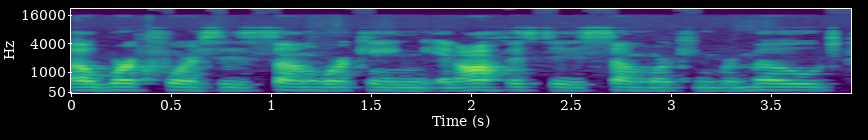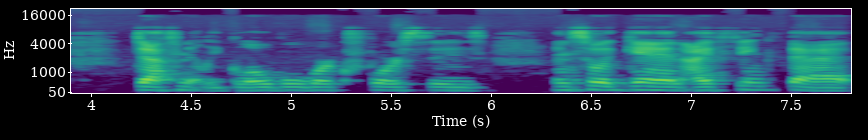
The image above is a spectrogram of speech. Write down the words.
uh, workforces, some working in offices, some working remote, definitely global workforces. And so, again, I think that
